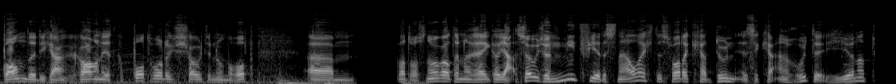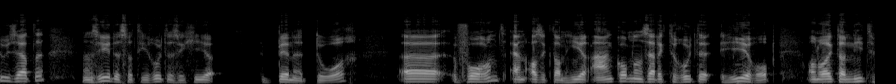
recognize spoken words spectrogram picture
banden die gaan gegarandeerd kapot worden geschoten, noem maar op. Ehm, wat was nog altijd een regel? Ja, sowieso niet via de snelweg. Dus wat ik ga doen is ik ga een route hier naartoe zetten. Dan zie je dus dat die route zich hier binnen door eh, vormt. En als ik dan hier aankom, dan zet ik de route hierop. Omdat ik dan niet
